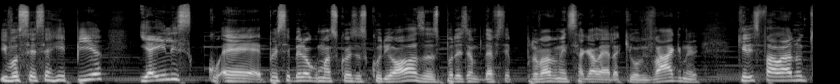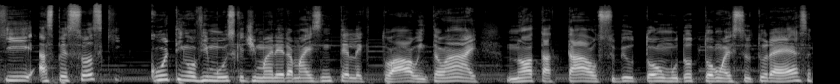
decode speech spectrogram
e você se arrepia. E aí eles é, perceberam algumas coisas curiosas, por exemplo, deve ser provavelmente essa galera que ouve Wagner, que eles falaram que as pessoas que curtem ouvir música de maneira mais intelectual, então, ai, nota tal, subiu o tom, mudou o tom, a estrutura é essa,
